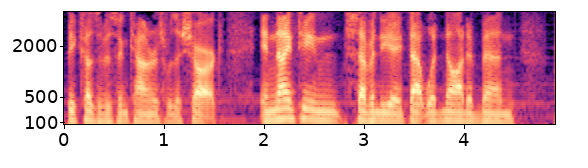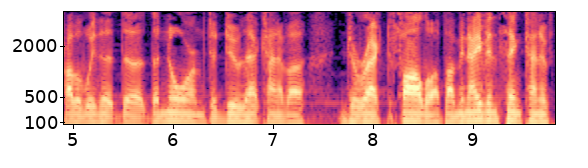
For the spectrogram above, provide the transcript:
because of his encounters with a shark. In 1978, that would not have been probably the, the, the norm to do that kind of a direct follow up. I mean, I even think kind of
